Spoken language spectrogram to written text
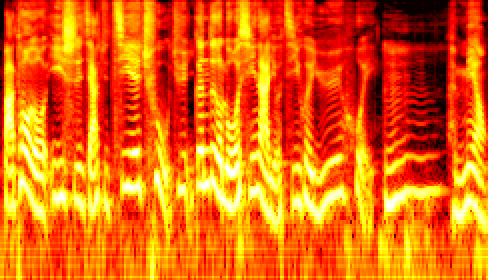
巴透罗医师家去接触，去跟这个罗西娜有机会约会，嗯，很妙。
